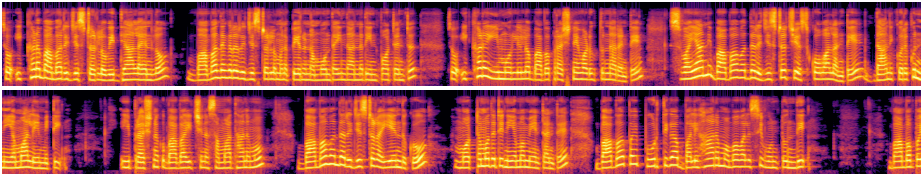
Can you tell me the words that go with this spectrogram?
సో ఇక్కడ బాబా రిజిస్టర్లో విద్యాలయంలో బాబా దగ్గర రిజిస్టర్లో మన పేరు నమోదైందా అన్నది ఇంపార్టెంట్. సో ఇక్కడ ఈ మూల్యలో బాబా ప్రశ్న ఏం అడుగుతున్నారంటే స్వయాన్ని బాబా వద్ద రిజిస్టర్ చేసుకోవాలంటే దాని కొరకు నియమాలు ఏమిటి ఈ ప్రశ్నకు బాబా ఇచ్చిన సమాధానము బాబా వద్ద రిజిస్టర్ అయ్యేందుకు మొట్టమొదటి నియమం ఏంటంటే బాబాపై పూర్తిగా బలిహారం అవ్వవలసి ఉంటుంది. బాబాపై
